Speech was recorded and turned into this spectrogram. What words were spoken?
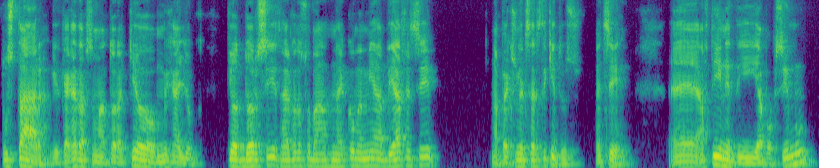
του Σταρ. Γιατί κακά τα ψέματα τώρα και ο Μιχαλιούκ και ο Ντόρση θα έρχονται στον Παναθηναϊκό με μια διάθεση να παίξουν για τη σταριστική τους. Ε, αυτή είναι η άποψή μου.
